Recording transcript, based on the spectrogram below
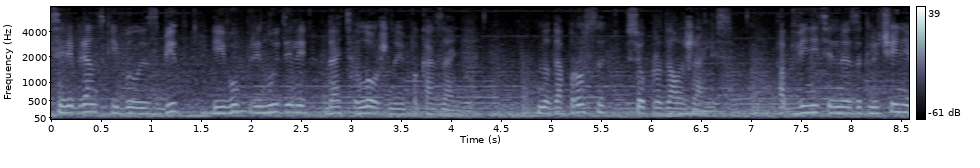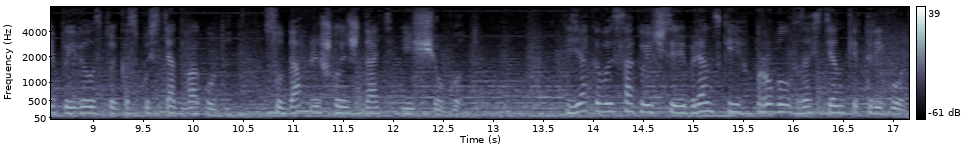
Серебрянский был избит, и его принудили дать ложные показания. На допросы все продолжались. Обвинительное заключение появилось только спустя два года. Суда пришлось ждать еще год. Яков Исакович Серебрянский пробыл в застенке три года.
